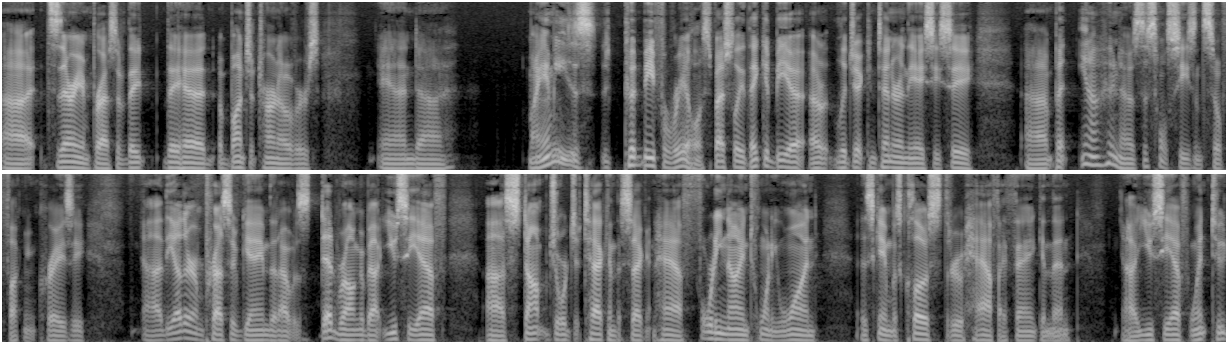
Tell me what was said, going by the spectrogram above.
Uh, it's very impressive. They they had a bunch of turnovers, and uh, Miami is could be for real. Especially they could be a, a legit contender in the ACC. Uh, but you know who knows? This whole season's so fucking crazy. Uh, the other impressive game that I was dead wrong about, UCF uh, stomped Georgia Tech in the second half, 49-21. This game was close through half, I think, and then uh, UCF went to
